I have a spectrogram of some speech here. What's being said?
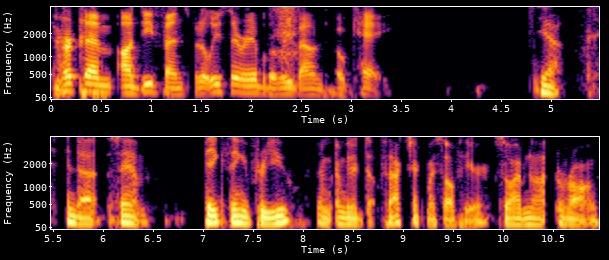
Hurt them on defense, but at least they were able to rebound okay. Yeah. And uh, Sam, big thing for you. I'm, I'm going to fact check myself here so I'm not wrong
